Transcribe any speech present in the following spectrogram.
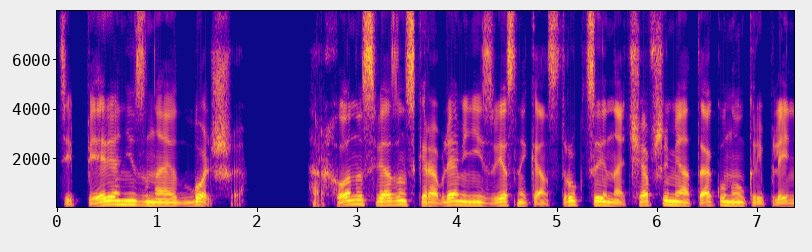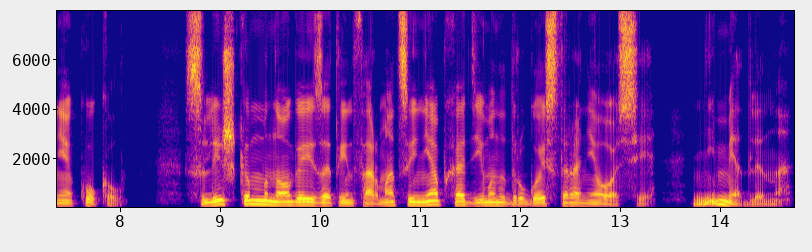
Теперь они знают больше. Архона связан с кораблями неизвестной конструкции, начавшими атаку на укрепление кукол. Слишком много из этой информации необходимо на другой стороне оси. Немедленно.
